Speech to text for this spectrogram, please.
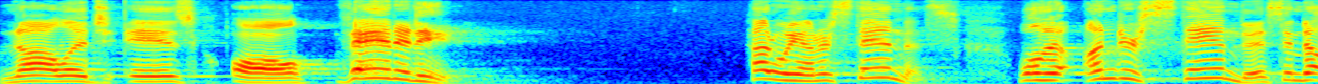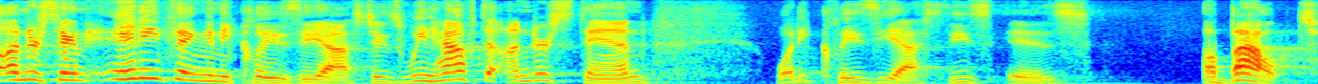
knowledge is all vanity. How do we understand this? Well, to understand this and to understand anything in Ecclesiastes, we have to understand what Ecclesiastes is about.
